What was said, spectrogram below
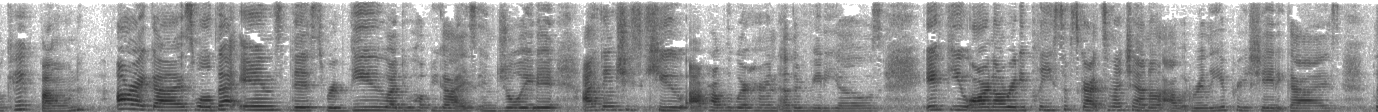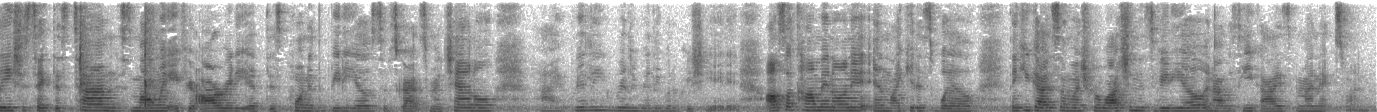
okay phone. All right guys. Well that ends this review. I do hope you guys enjoyed it. I think she's cute. I'll probably wear her in other videos. If you aren't already please subscribe to my channel. I would really appreciate it guys. Please just take this time this moment if you're already at this point of the video subscribe to my channel. I really, really, really would appreciate it. Also comment on it and like it as well. Thank you guys so much for watching this video and I will see you guys in my next one.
